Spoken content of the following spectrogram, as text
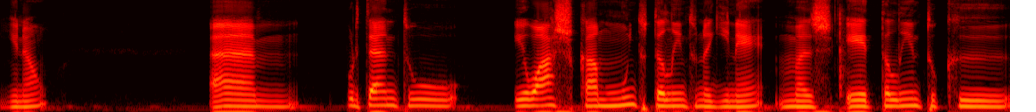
you know? Um, portanto, eu acho que há muito talento na Guiné, mas é talento que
